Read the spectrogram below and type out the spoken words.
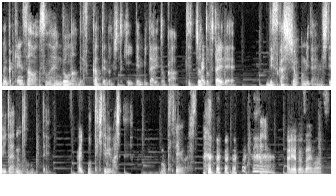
なんかケンさんはその辺どうなんですかっていうのをちょっと聞いてみたりとか、ちちょっと2人でディスカッションみたいにしてみたいなと思って、はい持ってきてみました。持ってきてみました。ありがとうございます。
